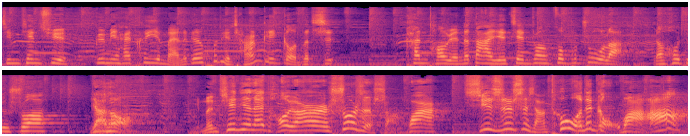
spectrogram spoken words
今天去，闺蜜还特意买了根火腿肠给狗子吃。看桃园的大爷见状坐不住了，然后就说：“丫头。”你们天天来桃园说是赏花，其实是想偷我的狗吧？啊！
